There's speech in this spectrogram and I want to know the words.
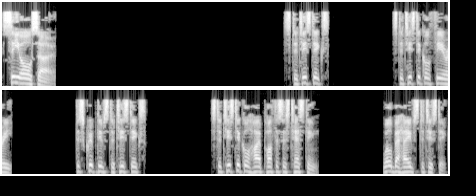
See also Statistics. Statistical theory. Descriptive statistics. Statistical hypothesis testing. Well-behaved statistic.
